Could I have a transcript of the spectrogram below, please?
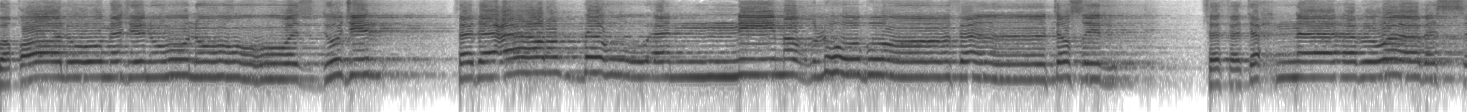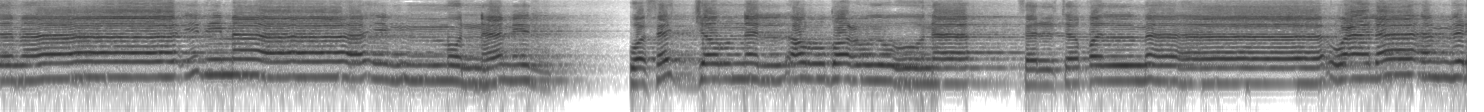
وقالوا مجنون وازدجر فدعا ربه أني مغلوب فانتصر ففتحنا أبواب السماء بماء منهمر وفجرنا الأرض عيونا فالتقى الماء على أمر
